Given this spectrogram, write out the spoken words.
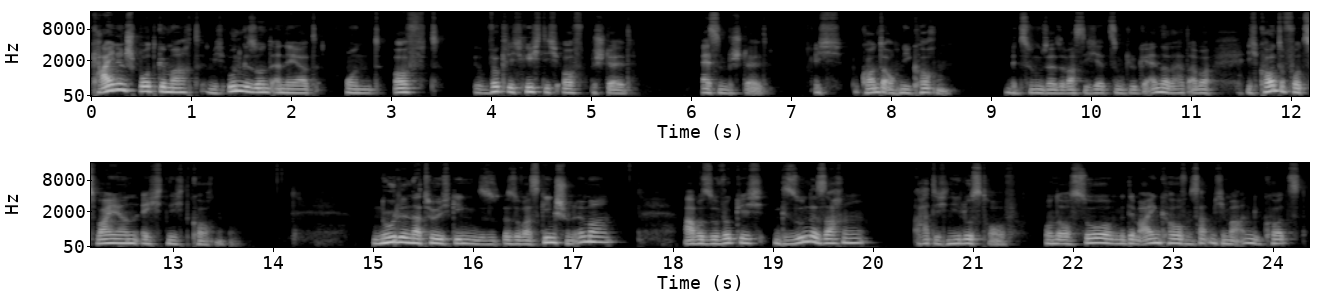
keinen Sport gemacht, mich ungesund ernährt und oft, wirklich richtig oft bestellt. Essen bestellt. Ich konnte auch nie kochen. Beziehungsweise was sich jetzt zum Glück geändert hat, aber ich konnte vor zwei Jahren echt nicht kochen. Nudeln natürlich ging, sowas ging schon immer, aber so wirklich gesunde Sachen hatte ich nie Lust drauf. Und auch so mit dem Einkaufen, es hat mich immer angekotzt.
